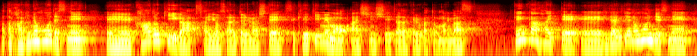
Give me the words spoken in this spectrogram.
また鍵の方ですね、えー、カードキーが採用されておりまして、セキュリティ面も安心していただけるかと思います。玄関入って、えー、左手の方にですね、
